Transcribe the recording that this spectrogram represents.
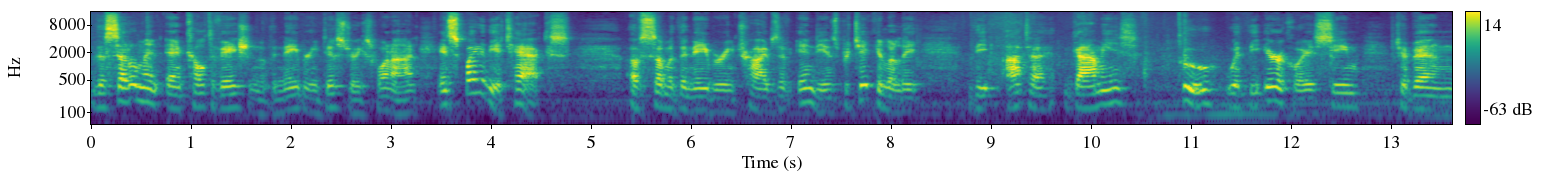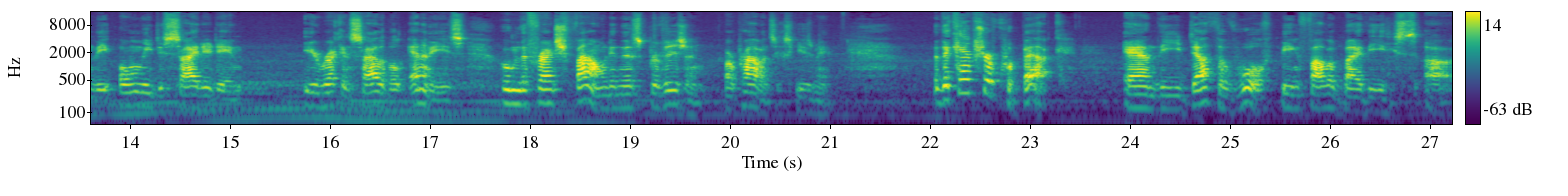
the settlement and cultivation of the neighboring districts went on in spite of the attacks of some of the neighboring tribes of Indians, particularly the Outagamis, who, with the Iroquois, seem to have been the only decided and irreconcilable enemies whom the French found in this provision, or province, excuse me. The capture of Quebec and the death of Wolfe being followed by the, uh,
